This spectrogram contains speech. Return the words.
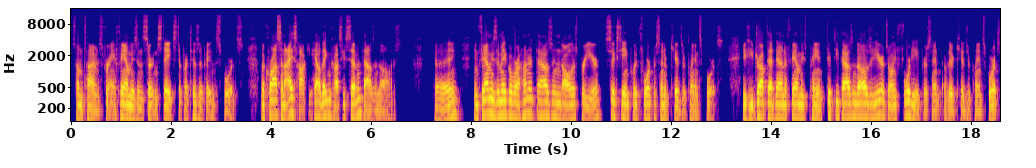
sometimes for families in certain states to participate in sports. Lacrosse and ice hockey, hell, they can cost you $7,000. Okay. In families that make over $100,000 per year, 68.4% of kids are playing sports. If you drop that down to families paying $50,000 a year, it's only 48% of their kids are playing sports.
